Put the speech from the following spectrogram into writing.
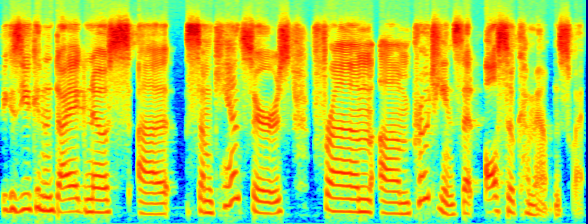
because you can diagnose uh, some cancers from um, proteins that also come out in sweat.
